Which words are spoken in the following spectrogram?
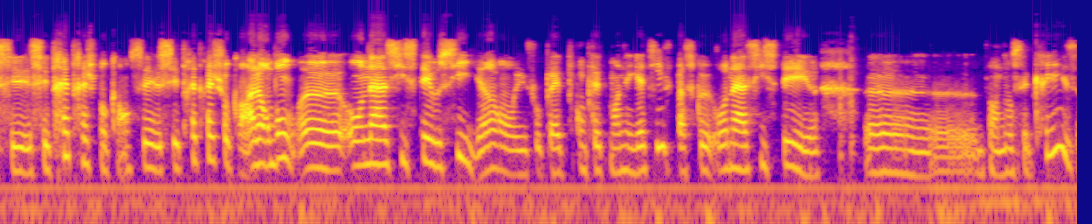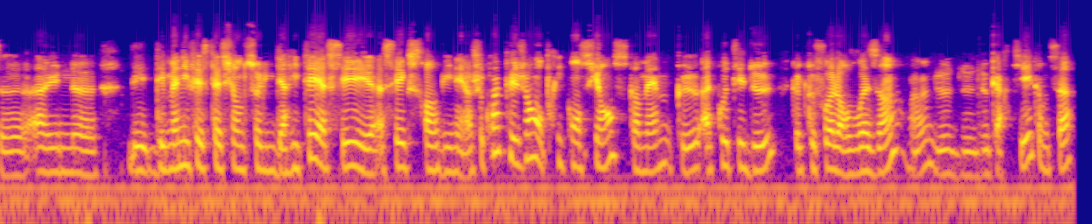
c'est très très choquant, c'est très très choquant. Alors bon, euh, on a assisté aussi, hein, on, il faut pas être complètement négatif parce que on a assisté euh, pendant cette crise à une des, des, manifestations de solidarité assez assez extraordinaires. Je crois que les gens ont pris conscience quand même que à côté côté d'eux, quelquefois leurs voisins hein, de, quartier comme ça,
